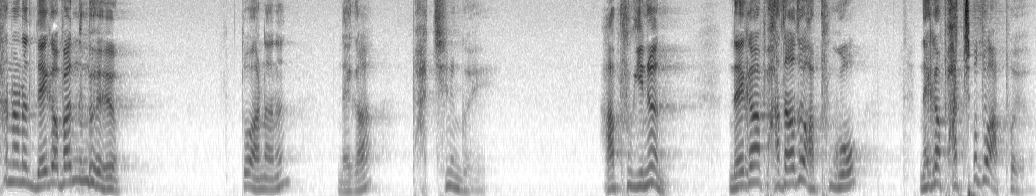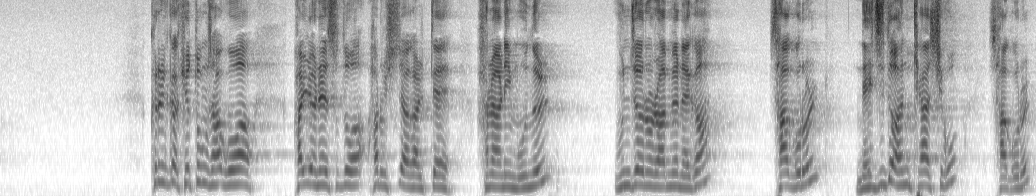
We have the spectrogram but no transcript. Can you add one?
하나는 내가 받는 거예요. 또 하나는 내가 바치는 거예요. 아프기는 내가 받아도 아프고 내가 바쳐도 아파요. 그러니까 교통사고와 관련해서도 하루 시작할 때 하나님 오늘 운전을 하면 내가 사고를 내지도 않게 하시고 사고를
